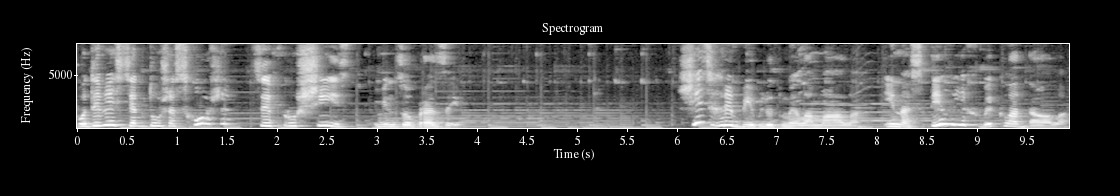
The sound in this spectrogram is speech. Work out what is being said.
Подивись, як дуже схоже, цифру шість він зобразив. Шість грибів Людмила мала і на стіл їх викладала.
